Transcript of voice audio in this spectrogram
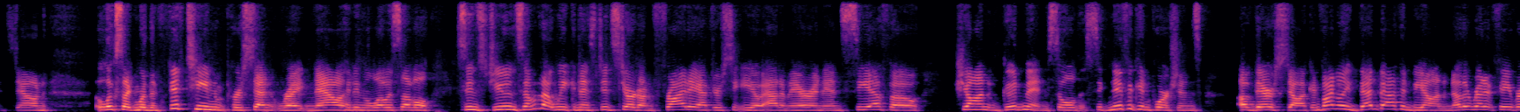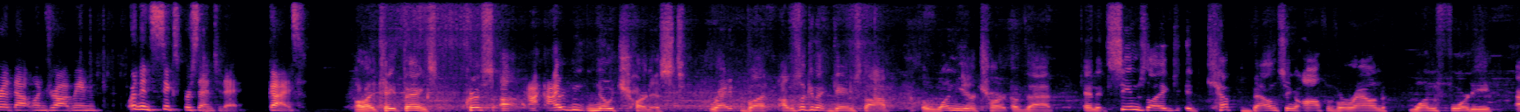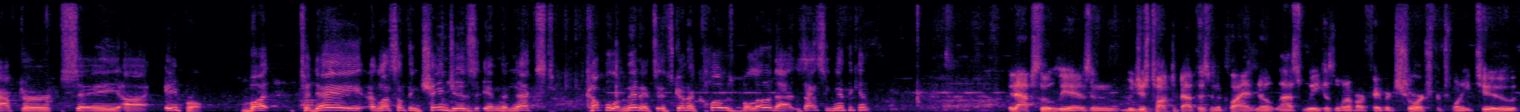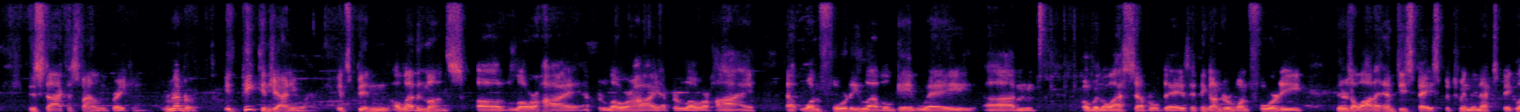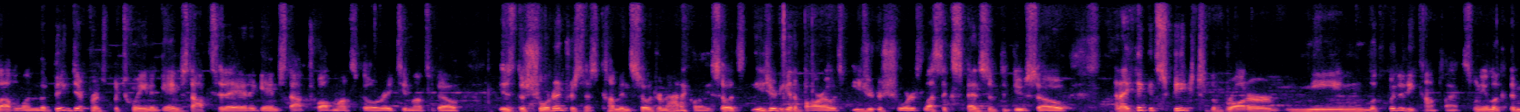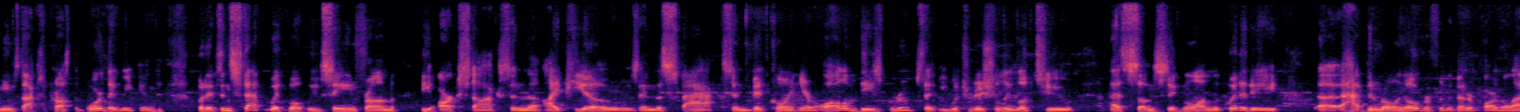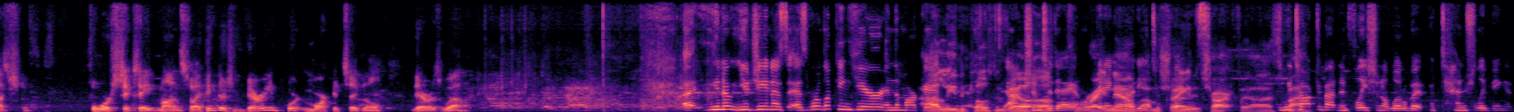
It's down. It looks like more than 15% right now, hitting the lowest level since June. Some of that weakness did start on Friday after CEO Adam Aron and CFO Sean Goodman sold significant portions of their stock. And finally, Bed Bath and Beyond, another Reddit favorite. That one dropping more than six percent today, guys. All right, Kate. Thanks, Chris. Uh, I, am no chartist, right? But I was looking at GameStop, the one-year chart of that, and it seems like it kept bouncing off of around 140 after, say, uh, April. But today, unless something changes in the next couple of minutes, it's going to close below that. Is that significant? It absolutely is. And we just talked about this in a client note last week as one of our favorite shorts for 22. This stock is finally breaking. Remember, it peaked in January. It's been 11 months of lower high after lower high after lower high. That 140 level gave way um, over the last several days. I think under 140, there's a lot of empty space between the next big level. And the big difference between a GameStop today and a GameStop 12 months ago or 18 months ago is the short interest has come in so dramatically. So it's easier to get a borrow, it's easier to short, it's less expensive to do so. And I think it speaks to the broader meme liquidity complex. When you look at the meme stocks across the board, they weakened, but it's in step with what we've seen from the ARK stocks and the IPOs and the SPACs and Bitcoin here. All of these groups that you would traditionally look to as some signal on liquidity uh, have been rolling over for the better part of the last four, six, eight months. So I think there's a very important market signal there as well. Uh, you know, Eugene, as, as we're looking here in the market, I'll leave the closing action today, and we're right getting now, ready I'm to show you the chart for uh, We talked about inflation a little bit potentially being a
